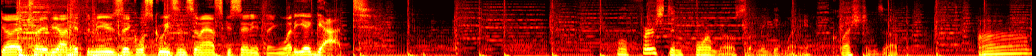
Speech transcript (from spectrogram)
go ahead, Travion, hit the music. We'll squeeze in some Ask Us Anything. What do you got? Well, first and foremost, let me get my questions up. Um,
